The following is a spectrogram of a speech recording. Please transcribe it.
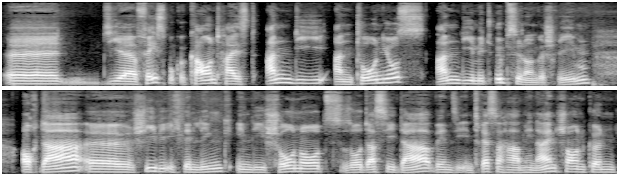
äh, der Facebook-Account heißt Andi Antonius, Andi mit Y geschrieben. Auch da äh, schiebe ich den Link in die Show Notes, sodass Sie da, wenn Sie Interesse haben, hineinschauen können.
